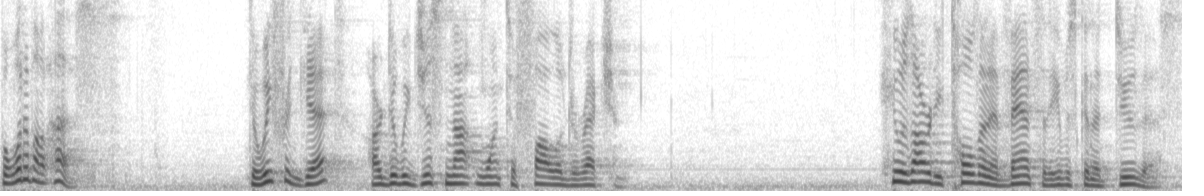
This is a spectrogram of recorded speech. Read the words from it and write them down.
but what about us? Do we forget or do we just not want to follow direction? He was already told in advance that he was going to do this.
